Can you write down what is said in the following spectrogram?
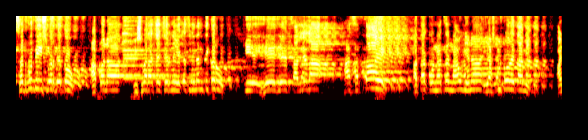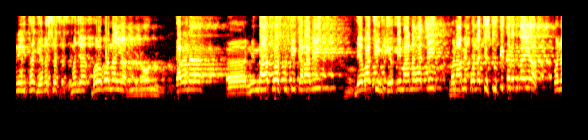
सद्बुद्धी ईश्वर देतो. आपण ईश्वराच्या चरणी एकच विनंती करू की हे जे चाललेला हा सप्ताह आहे आता कोणाचं नाव घेणं यास्पिटोर येत आम्ही. आणि इथं घेणं म्हणजे बरोबर नाही कारण निंदा अथवा स्तुती करावी देवाची कीर्ती मानवाची पण आम्ही कोणाची स्तुती करत नाही पण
